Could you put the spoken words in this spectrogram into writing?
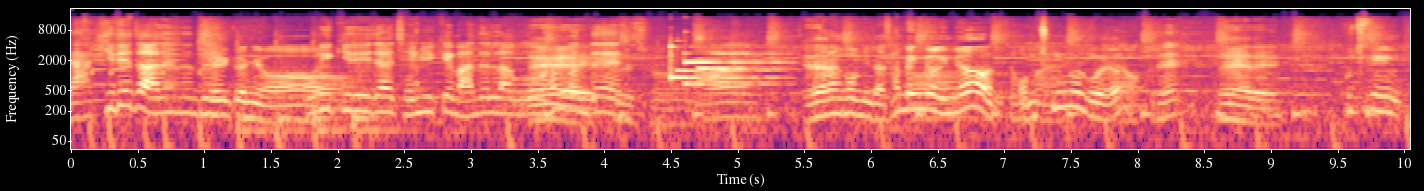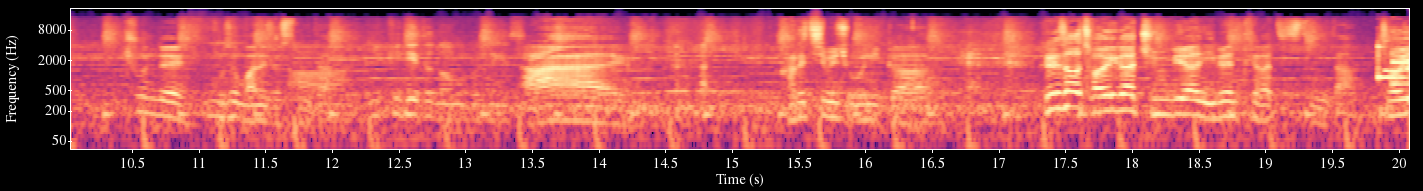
야 기대도 안 했는데 그러니까요. 우리끼리 잘 재미있게 만들려고 네, 한 건데. 그렇죠. 아, 대단한 겁니다. 300명이면 정말. 엄청난 거예요. 어, 그래? 네네. 코치님 추운데 고생 많으셨습니다. 아, 이 PD도 너무 고생했어. 아, 가르침이 좋으니까. 그래서 저희가 준비한 이벤트가 있습니다. 저희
